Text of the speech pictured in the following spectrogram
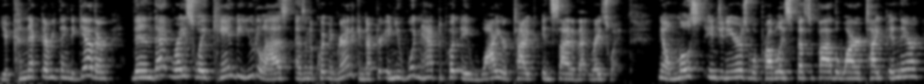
you connect everything together, then that raceway can be utilized as an equipment grounding conductor and you wouldn't have to put a wire type inside of that raceway. Now, most engineers will probably specify the wire type in there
